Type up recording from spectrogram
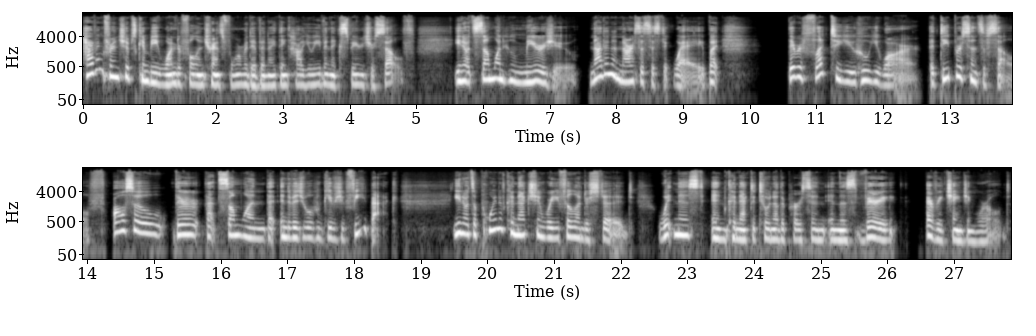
Having friendships can be wonderful and transformative, and I think how you even experience yourself. You know, it's someone who mirrors you, not in a narcissistic way, but they reflect to you who you are, a deeper sense of self. Also, they're that someone, that individual who gives you feedback. You know, it's a point of connection where you feel understood, witnessed, and connected to another person in this very every changing world.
